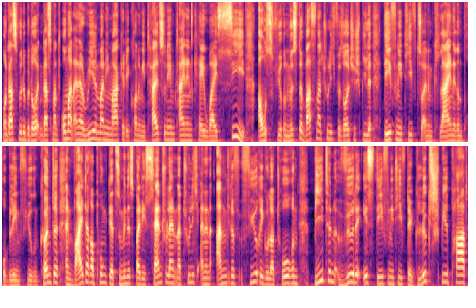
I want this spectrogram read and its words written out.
und das würde bedeuten, dass man, um an einer Real Money Market Economy teilzunehmen, einen KYC ausführen müsste, was natürlich für solche Spiele definitiv zu einem kleineren Problem führen könnte. Ein weiterer Punkt, der zumindest bei Decentraland natürlich einen Angriff für Regulatoren bieten würde, ist definitiv der Glücksspielpart.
